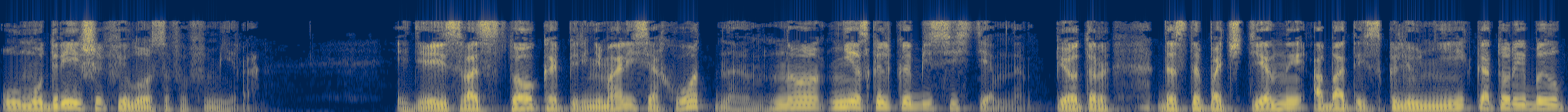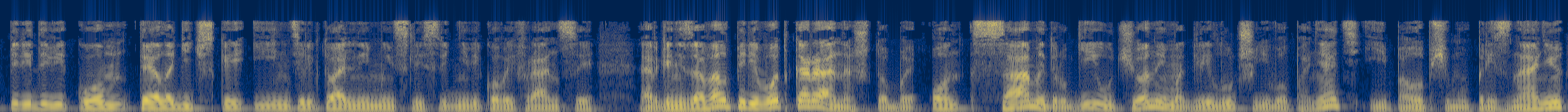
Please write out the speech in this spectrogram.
у мудрейших философов мира. Идеи с Востока перенимались охотно, но несколько бессистемно. Петр Достопочтенный, аббат из Клюни, который был передовиком теологической и интеллектуальной мысли средневековой Франции, организовал перевод Корана, чтобы он сам и другие ученые могли лучше его понять и, по общему признанию,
